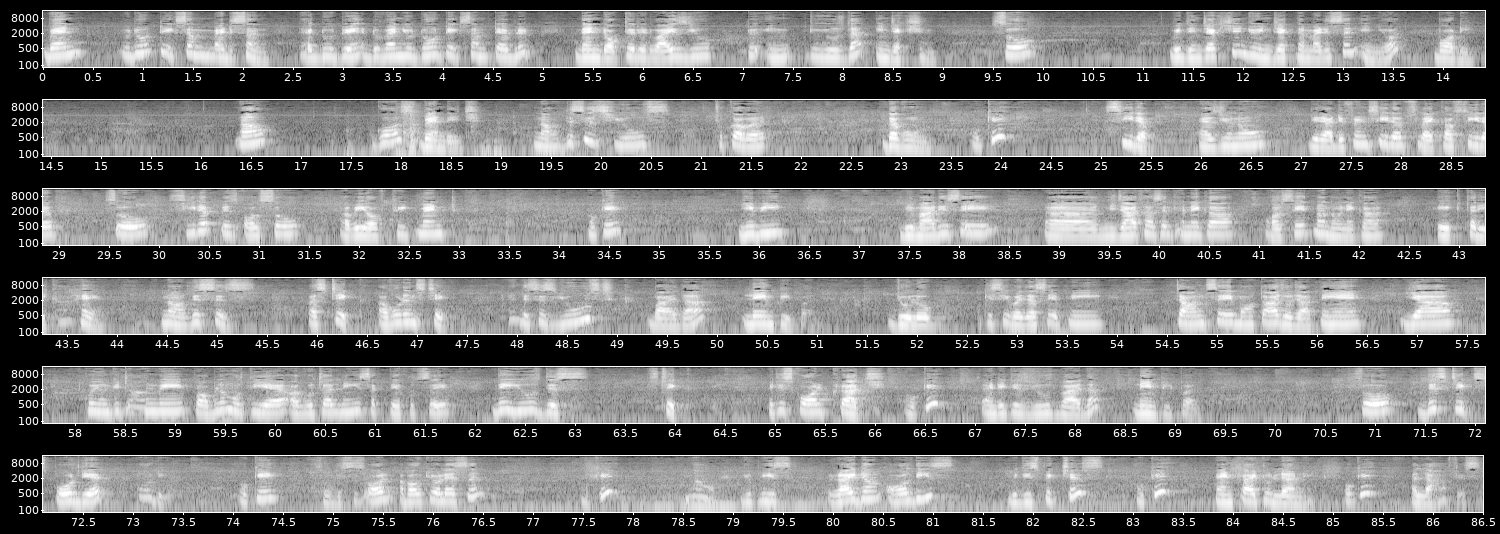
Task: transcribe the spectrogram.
when you don't take some medicine. Like do, do when you don't take some tablet then doctor advise you to in, to use the injection. So with injection you inject the medicine in your body now, gauze bandage. Now, this is used to cover the wound. Okay? Syrup. As you know, there are different syrups like cough syrup. So, syrup is also a way of treatment. Okay? ये भी बीमारी से निजात हासिल करने का और सेहतमंद होने का एक तरीका है now this is a stick, a wooden stick. And this is used by the lame people. जो लोग किसी वजह से अपनी टांग से मोहताज हो जाते हैं या कोई उनकी टांग में प्रॉब्लम होती है और वो चल नहीं सकते खुद से they use this stick it is called crutch okay and it is used by the lame people so this stick support their body okay So this is all about your lesson. Okay. Now you please write down all these with these pictures. Okay. And try to learn it. Okay. Allah Hafiz.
